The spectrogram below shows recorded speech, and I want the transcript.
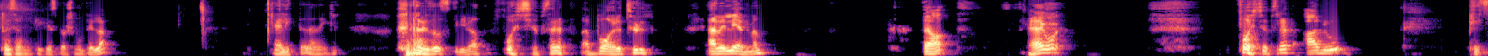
Skal eksempel fikk et spørsmål til, deg. Jeg likte den, egentlig. Så skriver jeg at forkjøpsrett er bare tull. Jeg er veldig enig med den. Ja, Jeg òg. forkjøpsrett er noe piss.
